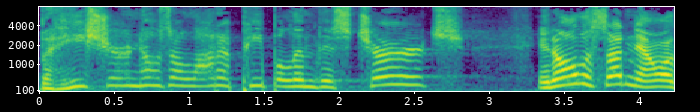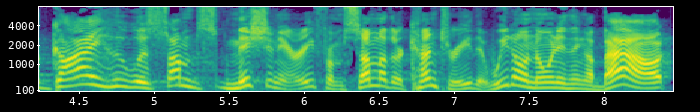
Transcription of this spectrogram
but he sure knows a lot of people in this church. And all of a sudden, now, a guy who was some missionary from some other country that we don't know anything about,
